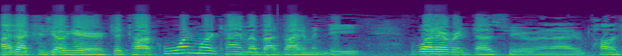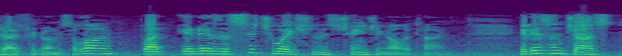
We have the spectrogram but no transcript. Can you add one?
Hi, Dr. Joe here to talk one more time about vitamin D, whatever it does for you, and I apologize for going so long, but it is a situation that's changing all the time. It isn't just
